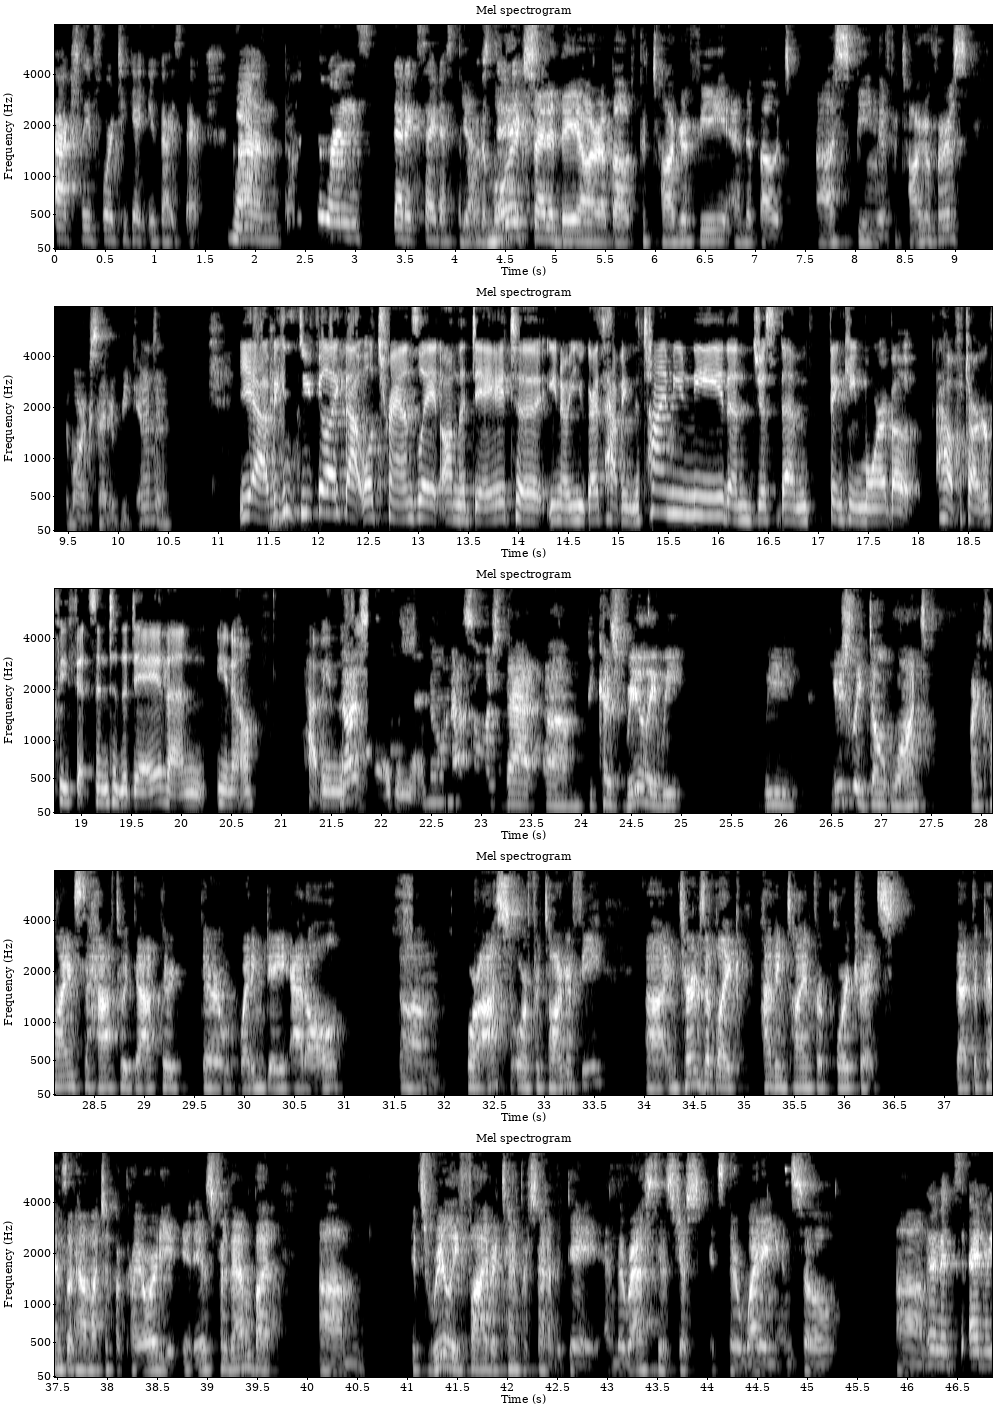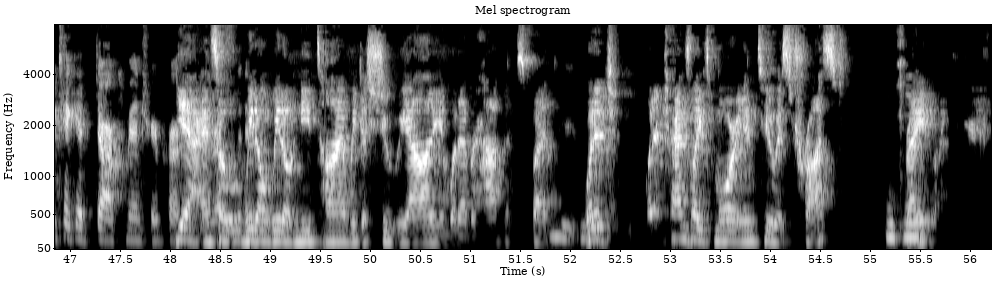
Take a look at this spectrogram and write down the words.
actually afford to get you guys there. Yeah. Um, the ones that excite us the yeah, most. the more excited they are about photography and about us being their photographers, the more excited we get. Mhm. Yeah, because do you feel like that will translate on the day to, you know, you guys having the time you need and just them thinking more about how photography fits into the day than, you know, having the Not- photos and the No, not so much that, um, because really we we usually don't want our clients to have to adapt their their wedding day at all um, for us or photography. Uh, in terms of like having time for portraits, that depends on how much of a priority it is for them, but. Um, it's really five or ten percent of the day, and the rest is just it's their wedding, and so um, and it's and we take a documentary approach. yeah, and so we don't we don't need time. We just shoot reality and whatever happens. But what it what it translates more into is trust, Mhm. right?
